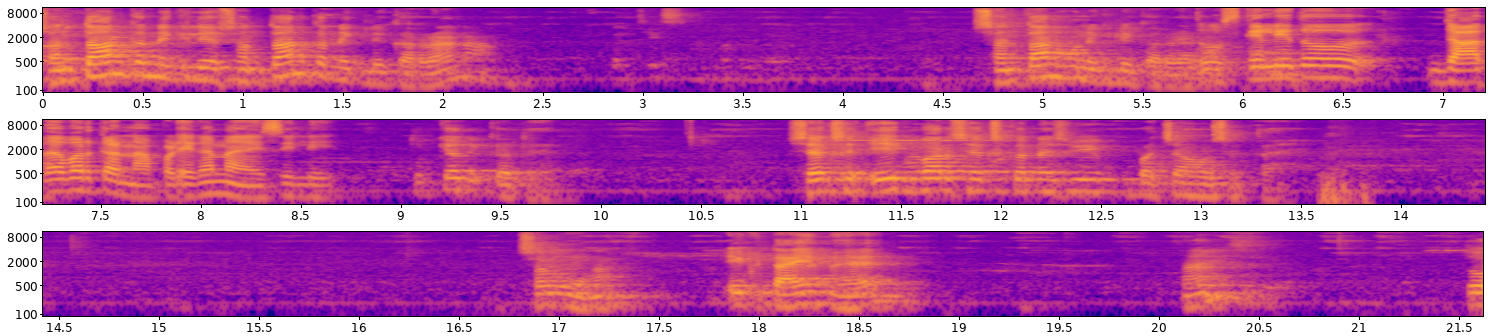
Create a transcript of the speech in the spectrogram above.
संतान करने के लिए संतान करने के लिए कर रहा है ना? संतान होने के लिए कर रहा है तो उसके लिए तो ज़्यादा बार करना पड़ेगा ना इसीलिए। तो क्या दिक्कत है? सेक्स एक बार सेक्स करने से भी बच्चा हो सकता है। समझे ना एक टाइम है, हैं? तो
